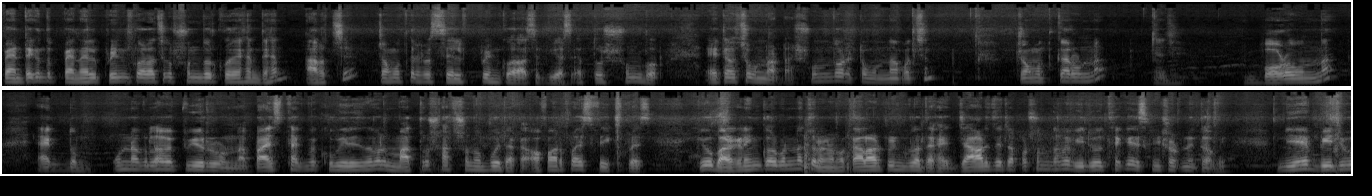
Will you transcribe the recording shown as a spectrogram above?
প্যান্টটা কিন্তু প্যানেল প্রিন্ট করা আছে, খুব সুন্দর করে এখানে দেখেন। আর হচ্ছে চমৎকার একটা সেলফ প্রিন্ট করা আছে বিয়াস এত সুন্দর। এটা হচ্ছে উন্নাটা সুন্দর একটা উন্না পাচ্ছেন। চমৎকার এই যে। বড় উন্না একদম উন্নাগুলো হবে পিওর উন্না। প্রাইস থাকবে খুবই রিজনেবল মাত্র সাতশো নব্বই টাকা। অফার প্রাইস ফিক্স প্রাইস কেউ বার্গেনিং করবেন না চলেন আমরা কালার প্রিন্টগুলো দেখাই। যার যেটা পছন্দ হবে ভিডিও থেকে স্ক্রিনশট নিতে হবে। নিয়ে ভিডিও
